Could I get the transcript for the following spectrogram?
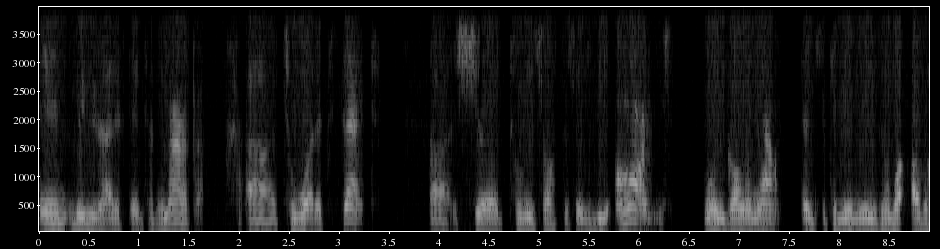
in the United States of America. Uh, to what extent uh, should police officers be armed when going out into communities, and what other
